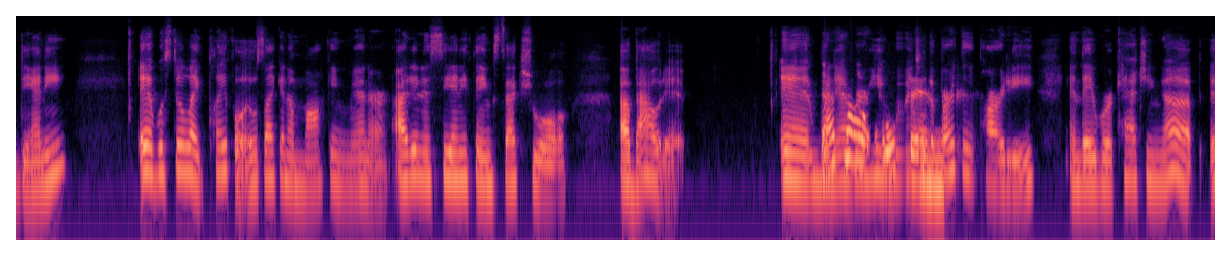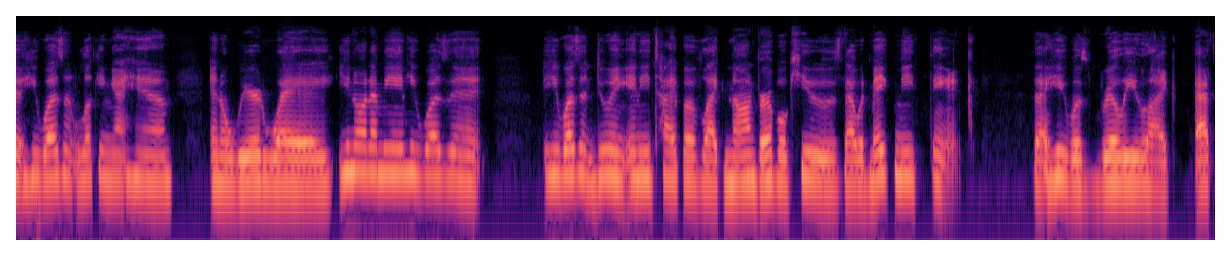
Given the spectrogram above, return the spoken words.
Danny, it was still like playful. It was like in a mocking manner. I didn't see anything sexual about it. And whenever he went to the birthday party and they were catching up, it, he wasn't looking at him in a weird way. You know what I mean? He wasn't he wasn't doing any type of like nonverbal cues that would make me think that he was really like at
